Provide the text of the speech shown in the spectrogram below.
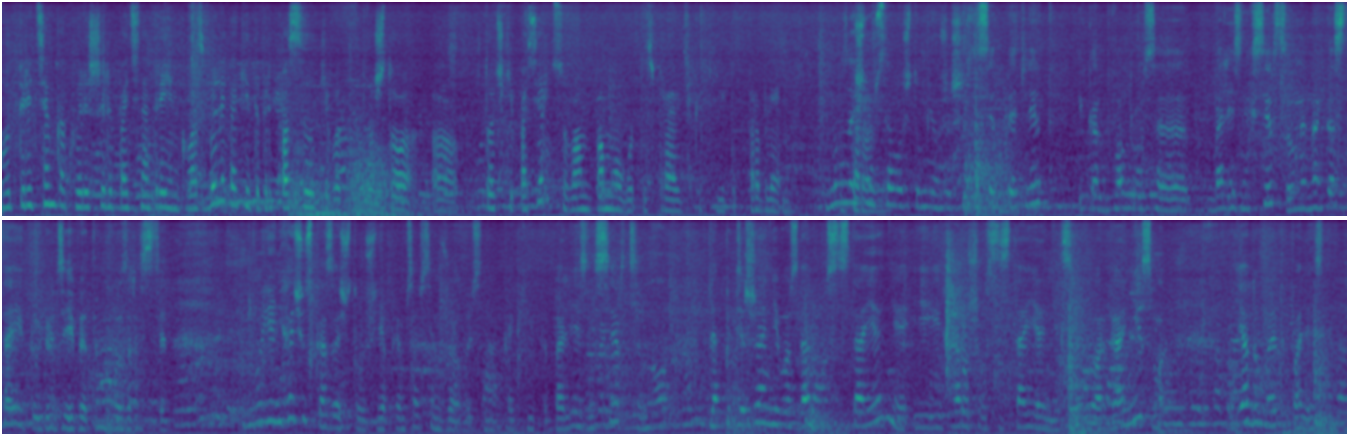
вот перед тем, как вы решили пойти на тренинг, у вас были какие-то предпосылки, вот, то, что э, точки по сердцу вам помогут исправить какие-то проблемы? Ну, здоровья? начнем с того, что мне уже 65 лет, и как бы вопрос о болезнях сердца, он иногда стоит у людей в этом возрасте. Ну, я не хочу сказать, что уж я прям совсем жалуюсь на какие-то болезни сердца, но для поддержания его здорового состояния и хорошего состояния своего организма, я думаю, это полезно.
